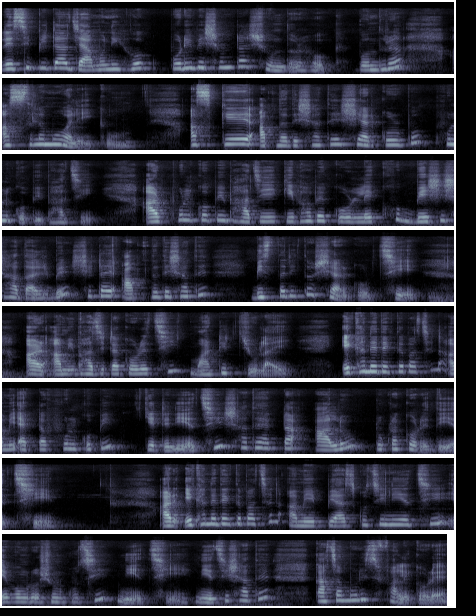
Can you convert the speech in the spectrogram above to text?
রেসিপিটা যেমনই হোক, পরিবেশনটা সুন্দর হোক। বন্ধুরা, আসসালামু আলাইকুম। আজকে আপনাদের সাথে শেয়ার করব ফুলকপি ভাজি। আর ফুলকপি ভাজি কীভাবে করলে খুব বেশি স্বাদ আসবে সেটাই আপনাদের সাথে বিস্তারিত শেয়ার করছি। আর আমি ভাজিটা করেছি মাটির চুলায়। এখানে দেখতে পাচ্ছেন, আমি একটা ফুলকপি কেটে নিয়েছি, সাথে একটা আলু টুকরা করে দিয়েছি। আর এখানে দেখতে পাচ্ছেন, আমি পেঁয়াজ কুচি নিয়েছি এবং রসুন কুচি নিয়েছি। নিয়েছি সাথে কাঁচামরিচ ফালি করে।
